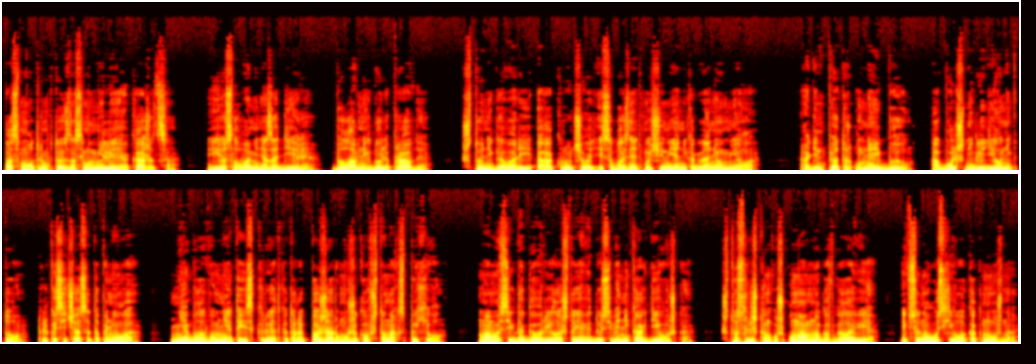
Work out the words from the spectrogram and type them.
«Посмотрим, кто из нас ему милее окажется». Ее слова меня задели. Была в них доля правды. Что не говори, а окручивать и соблазнять мужчин я никогда не умела. Один Петр у меня и был, а больше не глядел никто, только сейчас это поняла. Не было во мне этой искры, от которой пожар у мужиков в штанах вспыхивал. Мама всегда говорила, что я веду себя не как девушка, что слишком уж ума много в голове, и все наускивала как нужно.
